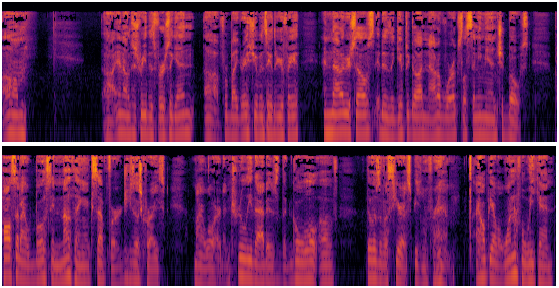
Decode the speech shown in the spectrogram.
Um, uh, and I'll just read this verse again. Uh, for by grace you have been saved through your faith, and not of yourselves. It is a gift of God, not of works, lest any man should boast. Paul said, I will boast in nothing except for Jesus Christ, my Lord. And truly that is the goal of those of us here Speaking for Him. I hope you have a wonderful weekend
